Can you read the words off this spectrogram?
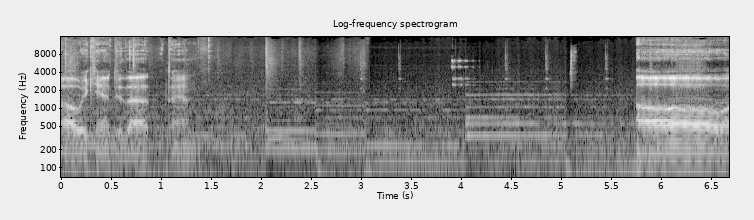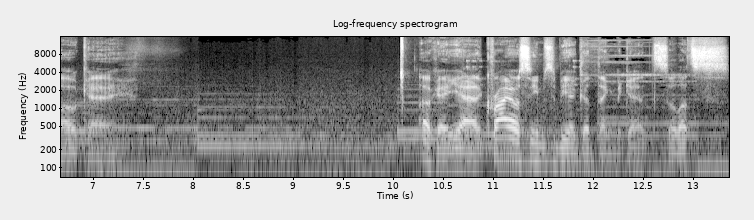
Oh, we can't do that. Okay. Okay, yeah, cryo seems to be a good thing to get. So let's...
